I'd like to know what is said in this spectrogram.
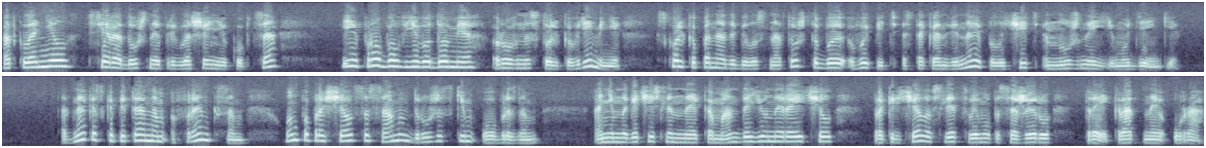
отклонил все радушные приглашения купца и пробыл в его доме ровно столько времени, сколько понадобилось на то, чтобы выпить стакан вина и получить нужные ему деньги. Однако с капитаном Фрэнксом он попрощался самым дружеским образом, а немногочисленная команда юной Рэйчел прокричала вслед своему пассажиру троекратное «Ура!».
